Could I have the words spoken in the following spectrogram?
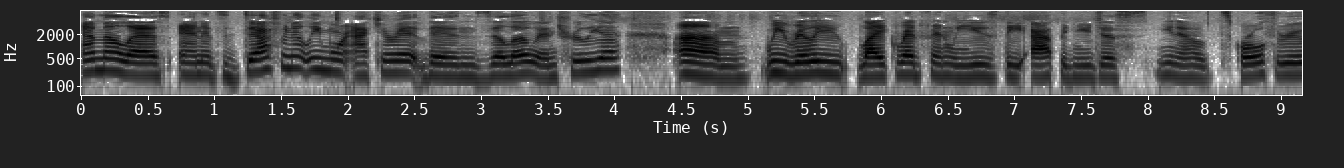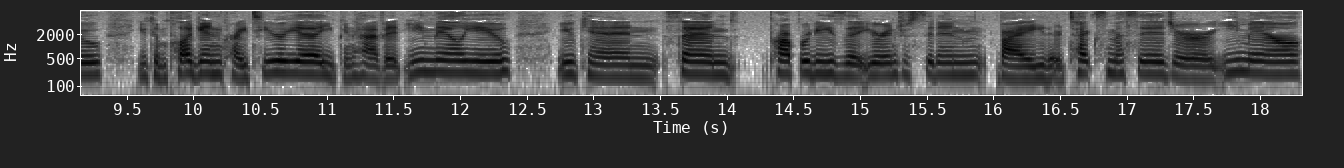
MLS, and it's definitely more accurate than Zillow and Trulia. Um, we really like Redfin. We use the app, and you just, you know, scroll through. You can plug in criteria, you can have it email you, you can send properties that you're interested in by either text message or email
